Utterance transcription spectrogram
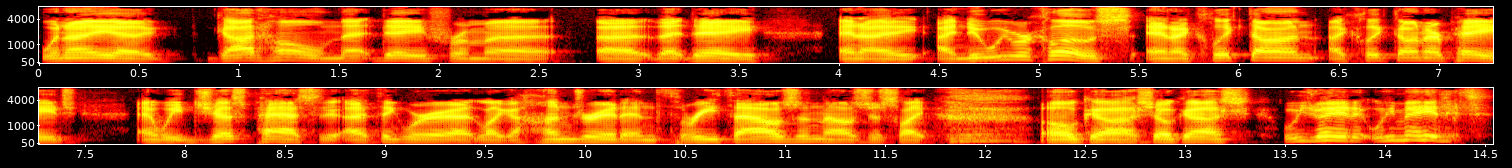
when I uh, got home that day from uh, uh, that day, and I I knew we were close, and I clicked on I clicked on our page, and we just passed it. I think we're at like 103,000. I was just like, oh gosh, oh gosh, we made it, we made it.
